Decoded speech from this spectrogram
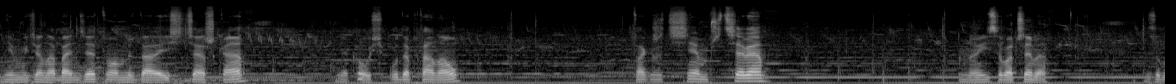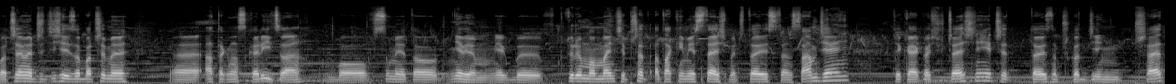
Nie wiem gdzie ona będzie. Tu mamy dalej ścieżkę. Jakąś udeptaną. Także ciśniemy przed siebie. No i zobaczymy. Zobaczymy, czy dzisiaj zobaczymy e, atak na Skalicę, bo w sumie to nie wiem jakby w którym momencie przed atakiem jesteśmy. Czy to jest ten sam dzień, tylko jakoś wcześniej, czy to jest na przykład dzień przed?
